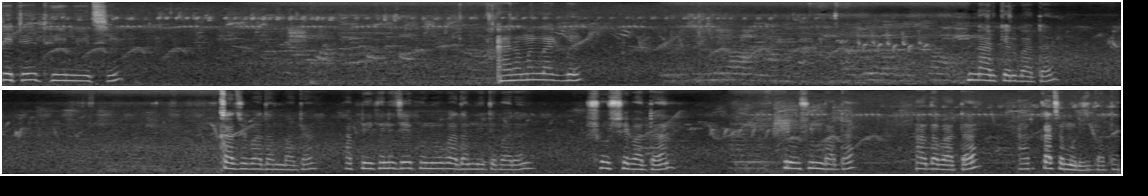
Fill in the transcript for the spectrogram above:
কেটে ধুয়ে নিয়েছি। আর আমার লাগবে নারকেল বাটা কাজু বাদাম বাটা। আপনি এখানে যে কোনো বাদাম নিতে পারেন। সর্ষে বাটা, রসুন বাটা, আদা বাটা আর কাঁচামরিচ বাটা।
